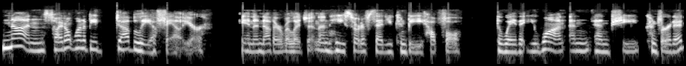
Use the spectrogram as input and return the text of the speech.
nun, so I don't want to be doubly a failure in another religion. And he sort of said you can be helpful the way that you want and and she converted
